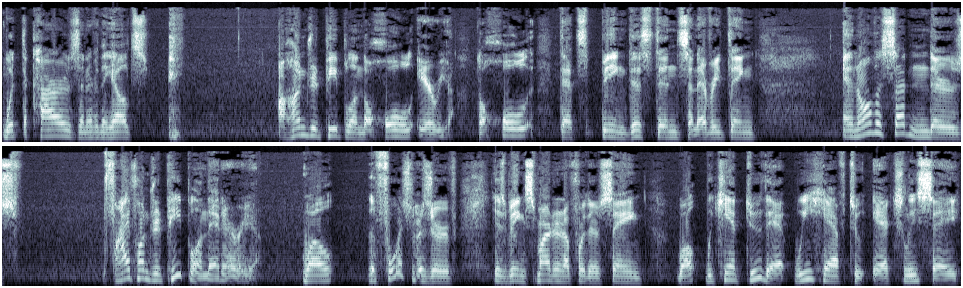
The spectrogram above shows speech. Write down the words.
with the cars and everything else. A hundred people in the whole area, the whole that's being distanced and everything, and all of a sudden there's 500 people in that area. Well, the Forest Reserve is being smart enough where they're saying, well, we can't do that. We have to actually say,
